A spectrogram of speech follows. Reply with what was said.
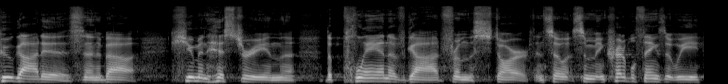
who God is and about human history and the, the plan of God from the start. And so, some incredible things that we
